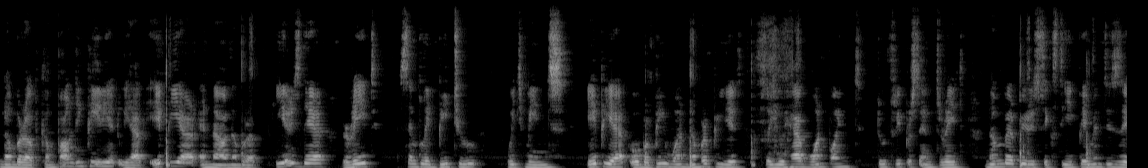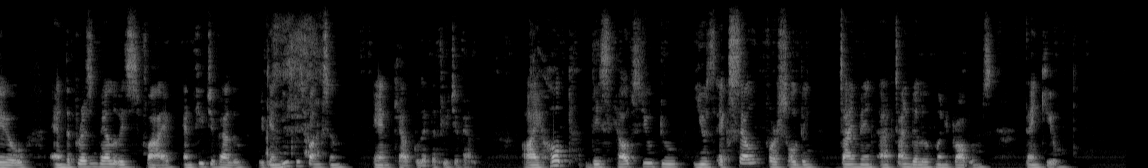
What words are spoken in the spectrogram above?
number of compounding period, we have APR, and now number of years there. Rate simply B2, which means APR over B1 number period. So you have 1.23% rate, number period is 60, payment is 0, and the present value is 5, and future value. You can use this function and calculate the future value. I hope this helps you to use Excel for solving time and uh, time value of money problems. Thank you.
